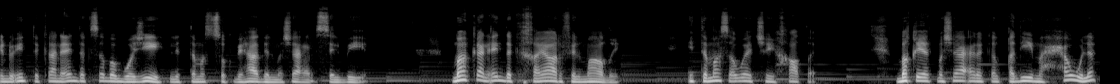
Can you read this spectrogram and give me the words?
أنه أنت كان عندك سبب وجيه للتمسك بهذه المشاعر السلبية. ما كان عندك خيار في الماضي. أنت ما سويت شيء خاطئ. بقيت مشاعرك القديمة حولك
